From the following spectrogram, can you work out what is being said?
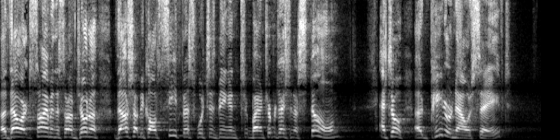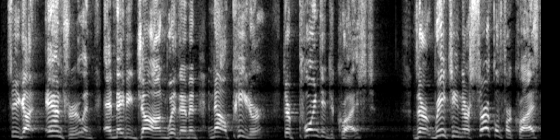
uh, Thou art Simon, the son of Jonah. Thou shalt be called Cephas, which is being, by interpretation, a stone. And so uh, Peter now is saved. So you got Andrew and, and maybe John with him, and now Peter. They're pointing to Christ. They're reaching their circle for Christ.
